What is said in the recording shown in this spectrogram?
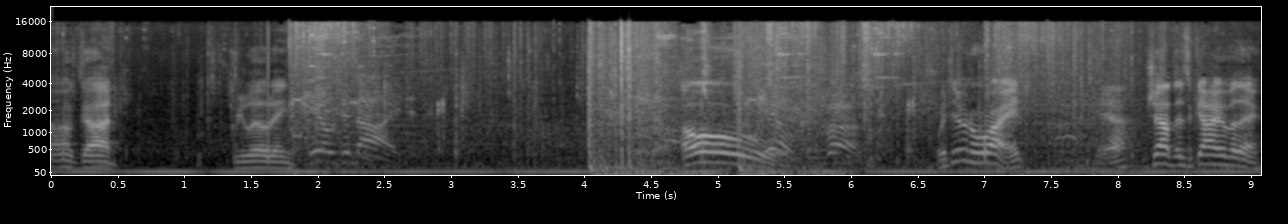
Oh god. Reloading. Oh! We're doing alright. yeah. Watch out, there's a guy over there.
